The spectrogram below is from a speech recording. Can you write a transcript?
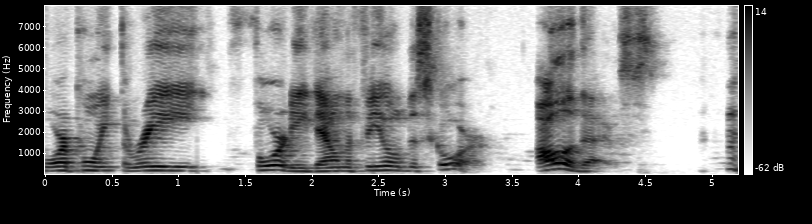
4.340 down the field to score. All of those. Uh,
